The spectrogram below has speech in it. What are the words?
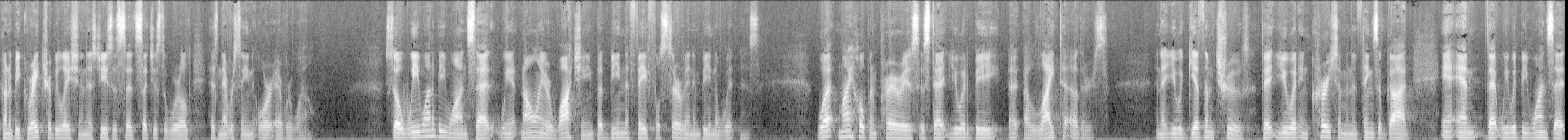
going to be great tribulation, as Jesus said, such as the world has never seen or ever will. So we want to be ones that we not only are watching, but being the faithful servant and being the witness. What my hope and prayer is, is that you would be a, a light to others and that you would give them truth, that you would encourage them in the things of God, and, and that we would be ones that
